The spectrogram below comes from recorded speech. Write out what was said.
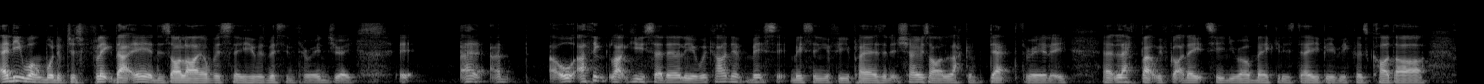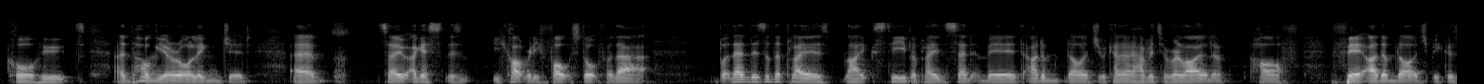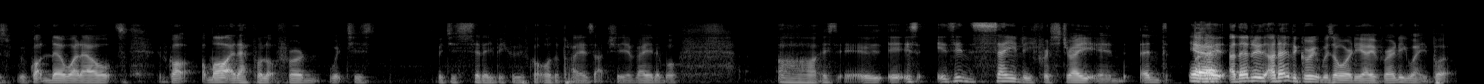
Anyone would have just flicked that in. Szalai, obviously, who was missing through injury. It, and, and I think, like you said earlier, we're kind of miss, missing a few players, and it shows our lack of depth, really. At left back, we've got an 18 year old making his debut because Kádár, Korhut, and Hangya are all injured. Um, so I guess there's you can't really fault Storck for that. But then there's other players like Stieber playing centre mid, Adam Nagy, we're kind of having to rely on a half fit Adam Nagy because we've got no one else. We've got Martin Eppel up front, which is which is silly because we've got other players actually available. Oh, it's it's it's insanely frustrating, and yeah, I know, I know I know the group was already over anyway, but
